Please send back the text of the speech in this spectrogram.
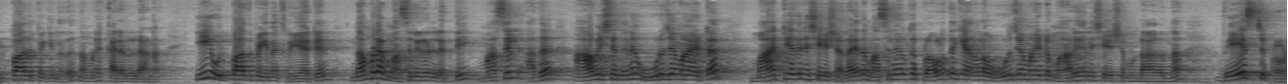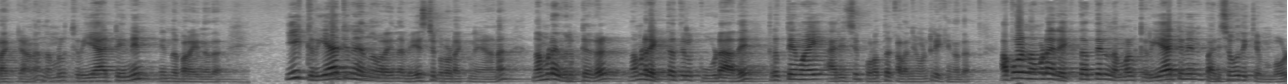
ഉൽപ്പാദിപ്പിക്കുന്നത് നമ്മുടെ കരളിലാണ്. ഈ ഉൽപ്പാദിപ്പിക്കുന്ന ക്രിയാറ്റിൻ നമ്മുടെ മസിലുകളിലെത്തി മസിൽ അത് ആവശ്യത്തിന് ഊർജമായിട്ട് മാറ്റിയതിന് ശേഷം അതായത് മസിലുകൾക്ക് പ്രവർത്തിക്കാനുള്ള ഊർജമായിട്ട് മാറിയതിന് ശേഷം ഉണ്ടാകുന്ന വേസ്റ്റ് പ്രോഡക്റ്റാണ് നമ്മൾ ക്രിയാറ്റിനിൻ എന്ന് പറയുന്നത്. ഈ ക്രിയാറ്റിൻ എന്ന് പറയുന്ന വേസ്റ്റ് പ്രോഡക്റ്റിനെയാണ് നമ്മുടെ വൃക്കകൾ നമ്മുടെ രക്തത്തിൽ കൂടാതെ കൃത്യമായി അരിച്ച് പുറത്ത് കളഞ്ഞുകൊണ്ടിരിക്കുന്നത്. അപ്പോൾ നമ്മുടെ രക്തത്തിൽ നമ്മൾ ക്രിയാറ്റിനിൻ പരിശോധിക്കുമ്പോൾ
